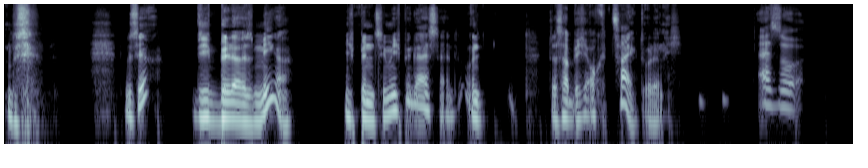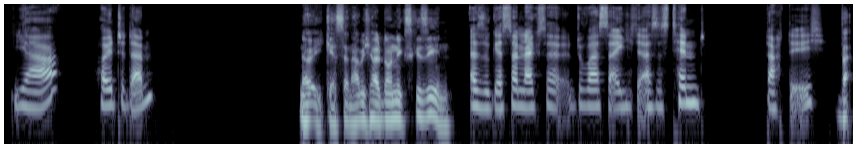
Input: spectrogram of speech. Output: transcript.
Du bist, du bist ja. Die Bilder sind mega. Ich bin ziemlich begeistert. Und das habe ich auch gezeigt, oder nicht? Also, ja, heute dann. Na, ich, gestern habe ich halt noch nichts gesehen. Also gestern lagst du, du warst eigentlich der Assistent, dachte ich. Wa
